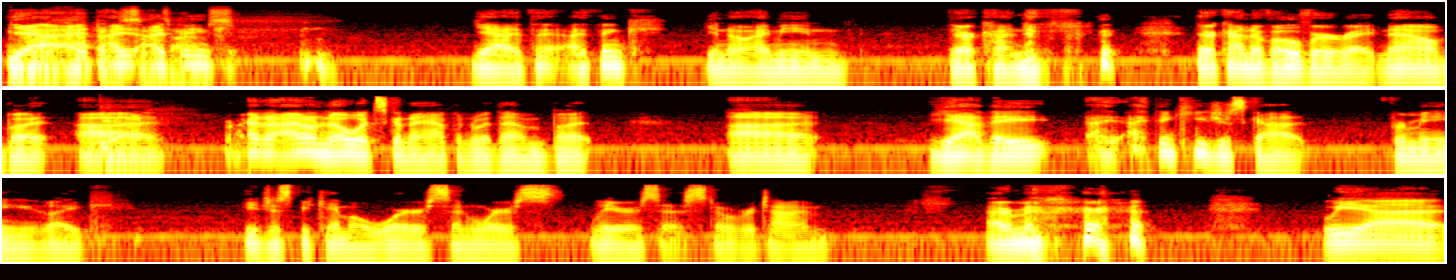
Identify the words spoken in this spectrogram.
Yeah, I, I, I think. Yeah, I, th- I think you know. I mean, they're kind of they're kind of over right now, but uh, Yeah. I, don't- I don't know what's going to happen with them. But uh, yeah, they. I, I think he just got for me like he just became a worse and worse lyricist over time. I remember we uh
